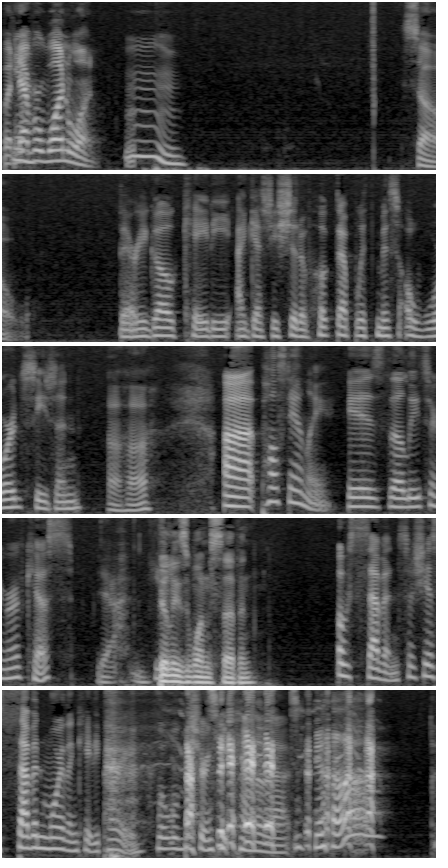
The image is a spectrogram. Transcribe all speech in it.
but Yeah. never won one. Hmm. So There you go, Katy. I guess you should have hooked up with Miss Award season. Uh huh. Uh, Paul Stanley is the lead singer of Kiss. Yeah. Billy's one seven. Oh, seven. So she has seven more than Katy Perry. Well, we'll be sure and keep count of that.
